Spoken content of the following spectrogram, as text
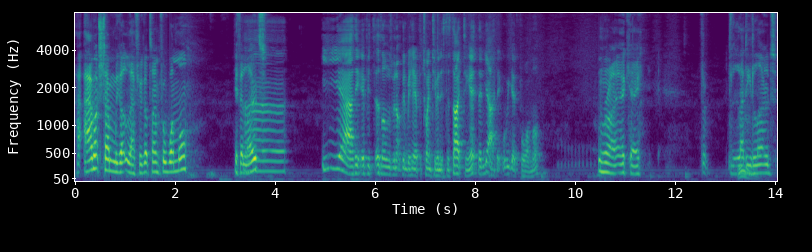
How much time we got left? We got time for one more, if it loads. Uh, yeah, I think if it's as long as we're not going to be here for twenty minutes deciding it, then yeah, I think we'll be good for one more. Right. Okay. Bloody loads.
